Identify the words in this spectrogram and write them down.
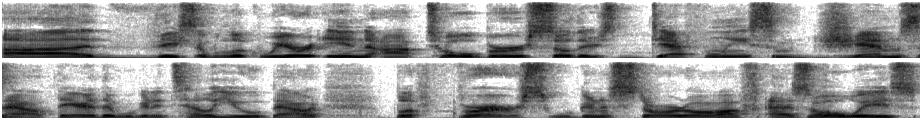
Uh, this look, we're in October, so there's definitely some gems out there that we're going to tell you about. But first, we're going to start off, as always,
